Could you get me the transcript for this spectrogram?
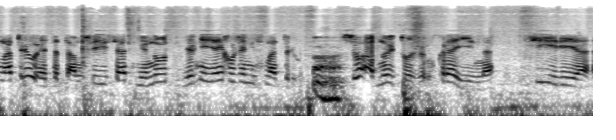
смотрю, это там 60 минут, вернее, я их уже не смотрю. Ага. Все одно и то же. Украина, Сирия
